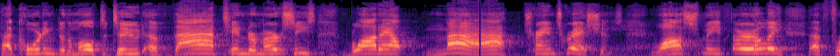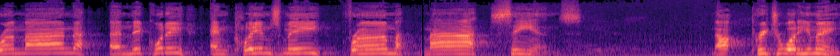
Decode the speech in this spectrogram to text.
according to the multitude of thy tender mercies, blot out my transgressions. Wash me thoroughly uh, from mine iniquity and cleanse me from my sins. Now, preacher, what do you mean?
